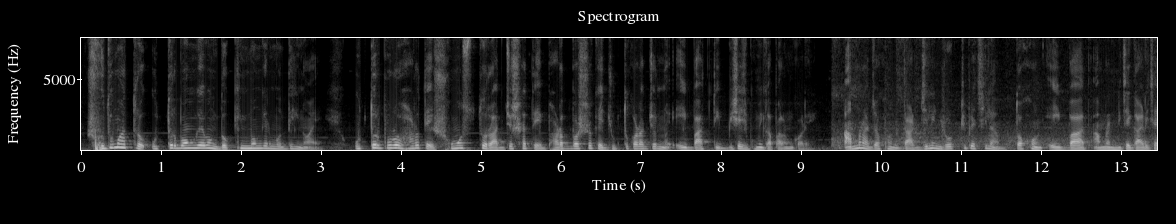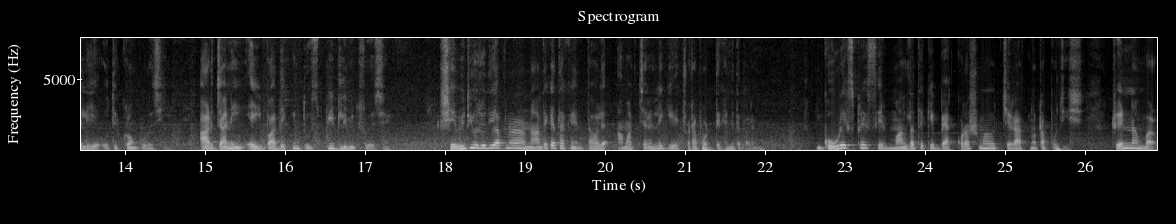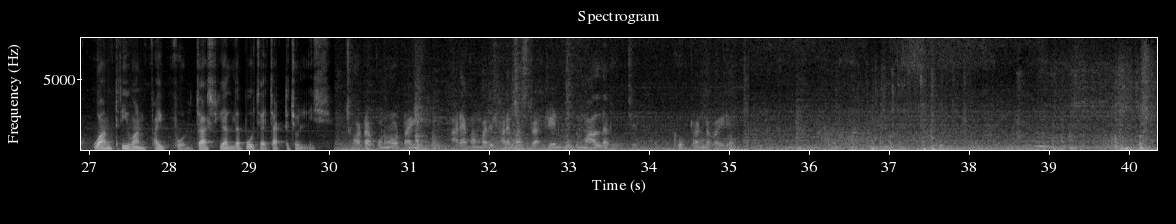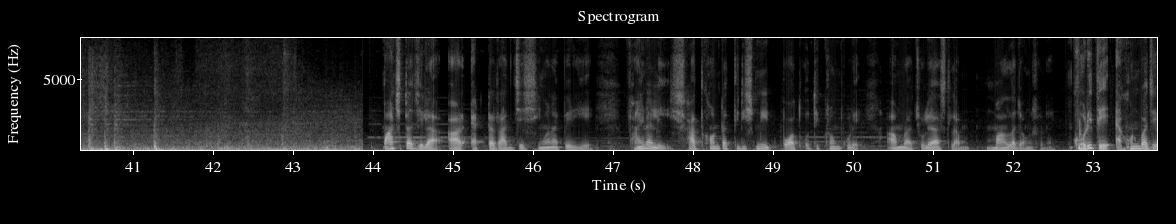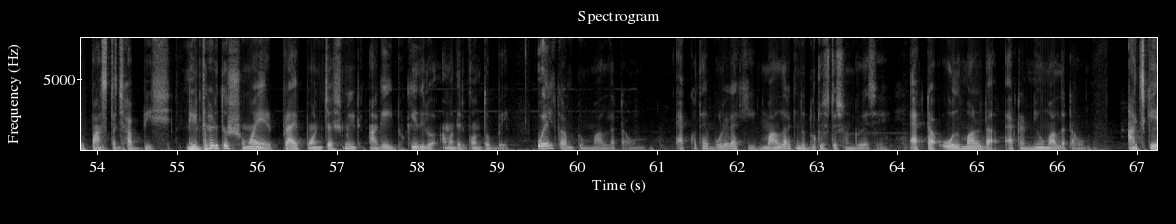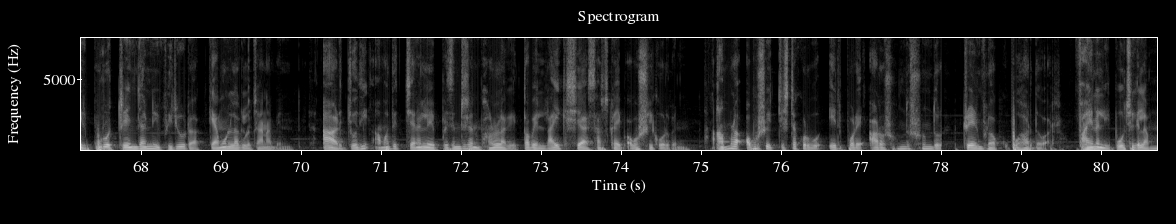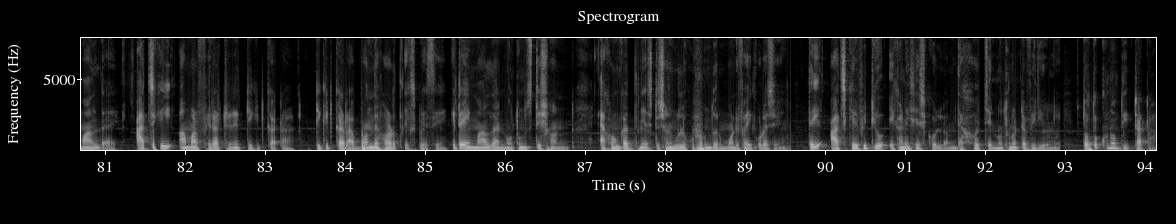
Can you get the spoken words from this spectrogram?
শুধুমাত্র উত্তরবঙ্গ এবং দক্ষিণবঙ্গের মধ্যেই নয়, উত্তর পূর্ব ভারতের সমস্ত রাজ্যের সাথে ভারতবর্ষকে যুক্ত করার জন্য এই বাঁধটি বিশেষ ভূমিকা পালন করে। আমরা যখন দার্জিলিং রোড ট্রিপে ছিলাম, তখন এই বাঁধ আমরা নিচে গাড়ি চালিয়ে অতিক্রম করেছি। আর জানি এই বাঁধে কিন্তু স্পিড লিমিট রয়েছে। সে ভিডিও যদি আপনারা না দেখে থাকেন, তাহলে আমার চ্যানেলে গিয়ে চটাপট দেখে নিতে পারেন। গৌড় এক্সপ্রেসের মালদা থেকে ব্যাক করার সময় হচ্ছে রাত নটা পঁচিশ। Train number one three one five four যা শিয়ালদা পৌঁছায় চারটে চল্লিশ। ছটা পনেরো টাইম আর এখন বাজে সাড়ে পাঁচটা, ট্রেন কিন্তু মালদা ঢুকছে খুব ঠান্ডা বাইরে। পাঁচটা জেলা আর একটা রাজ্যের সীমানা পেরিয়ে ফাইনালি সাত ঘণ্টা তিরিশ মিনিট পথ অতিক্রম করে আমরা চলে আসলাম মালদা জংশনে। ঘড়িতে এখন বাজে পাঁচটা ছাব্বিশ। নির্ধারিত সময়ের প্রায় পঞ্চাশ মিনিট আগেই ঢুকিয়ে দিল আমাদের গন্তব্যে। ওয়েলকাম টু মালদা টাউন এক কথায় বলে রাখি, মালদার কিন্তু দুটো স্টেশন রয়েছে, একটা ওল্ড মালদা একটা নিউ মালদা টাউন আজকের পুরো ট্রেন জার্নির ভিডিওটা কেমন লাগল জানাবেন। আর যদি আমাদের চ্যানেলের প্রেজেন্টেশন ভালো লাগে, তবে লাইক শেয়ার সাবস্ক্রাইব অবশ্যই করবেন। আমরা অবশ্যই চেষ্টা করব এরপরে আরও সুন্দর সুন্দর ট্রেন ভ্লগ উপহার দেওয়ার। ফাইনালি পৌঁছে গেলাম মালদায়। আজকেই আমার ফেরা ট্রেনের টিকিট কাটা। টিকিট কাটা বন্দে ভারত এক্সপ্রেসে এটাই মালদার নতুন স্টেশন এখনকার দিনে স্টেশনগুলো খুব সুন্দর মডিফাই করেছে। তাই আজকের ভিডিও এখানেই শেষ করলাম। দেখা হচ্ছে নতুন একটা ভিডিও নিয়ে। ততক্ষণ অবধি টাটা।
